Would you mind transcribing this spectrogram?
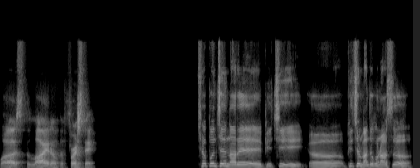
was the light of the first day. 첫 번째 날의 빛이 어, 빛을 만들고 나서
